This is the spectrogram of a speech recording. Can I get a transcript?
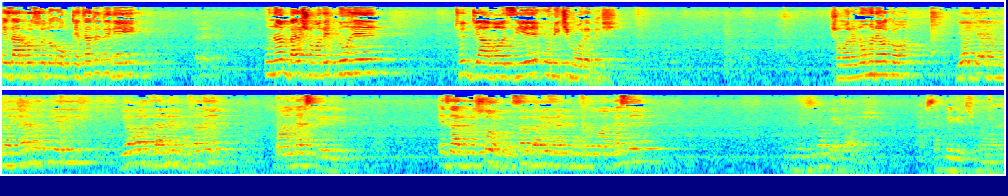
از الرسل اقتت رو دیدی؟ اونم برای شماره 9 چون جوازیه اونی که موردش. شماره 9 نگاه کن. یا جمع مذکر باید بیاری یا باید ضمیر مفرد مؤنث بیاری. از الرسل مثال برای ضمیر مفرد مؤنث انگلیسی با بهتر باشه اکثر بگیرید چون مورد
